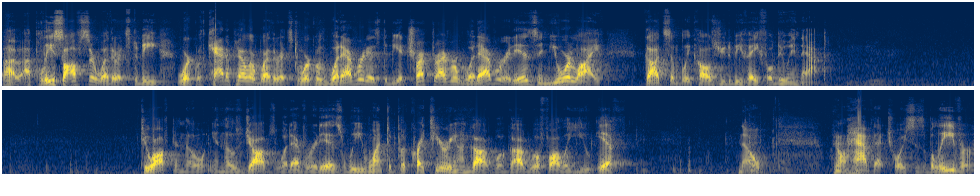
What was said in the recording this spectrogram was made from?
uh, a police officer, whether it's to be work with Caterpillar, whether it's to work with whatever it is, to be a truck driver, whatever it is in your life, God simply calls you to be faithful doing that. Too often, though, in those jobs, whatever it is, we want to put criteria on God. Well, God will follow you if. No, we don't have that choice as a believer.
